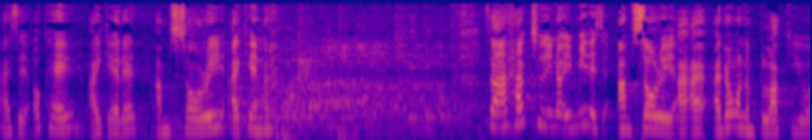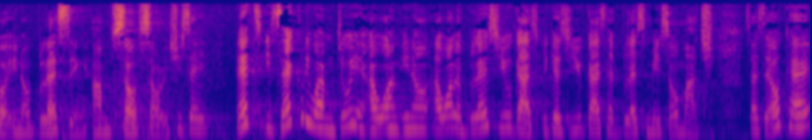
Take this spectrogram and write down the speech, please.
I said, okay, I get it. I'm sorry. I can. so I have to, you know, immediately say, I'm sorry. I, I, I don't want to block your, you know, blessing. I'm so sorry. She said, that's exactly what I'm doing. I want, you know, I want to bless you guys because you guys have blessed me so much. So I said, okay,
